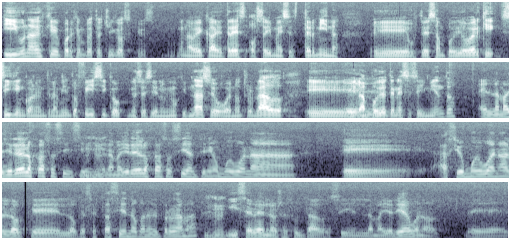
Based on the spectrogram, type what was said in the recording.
Y una vez que, por ejemplo, estos chicos, una beca de tres o seis meses, termina, eh, ustedes han podido ver que siguen con el entrenamiento físico, no sé si en el mismo gimnasio o en otro lado, eh, ¿han podido tener ese seguimiento? En la mayoría de los casos sí, sí, en la mayoría de los casos sí han tenido muy buena... Eh, ha sido muy buena lo que lo que se está haciendo con el programa y se ven los resultados. ¿sí? La mayoría, bueno, eh,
